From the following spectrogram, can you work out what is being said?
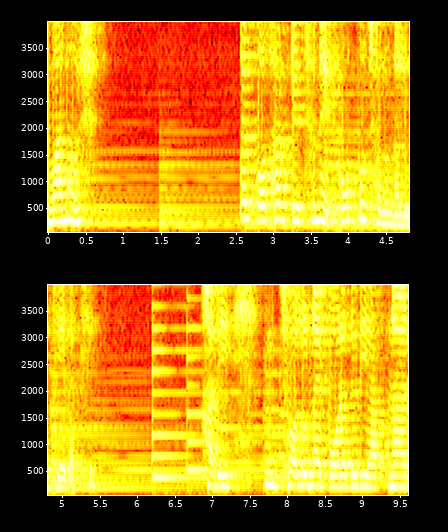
মানুষ তার কথার পেছনে কত ছলনা লুকিয়ে রাখে। আর এই ছলনায় পড়া যদি আপনার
